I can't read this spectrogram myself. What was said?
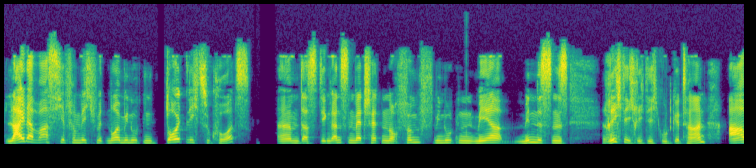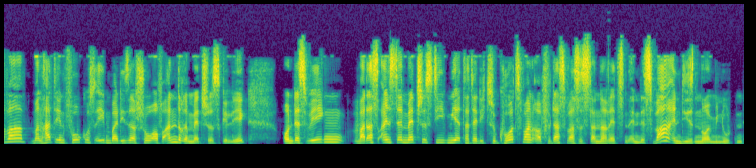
Leider war es hier für mich mit neun Minuten deutlich zu kurz. Ähm, das, den ganzen Match hätten noch fünf Minuten mehr mindestens richtig, richtig gut getan. Aber man hat den Fokus eben bei dieser Show auf andere Matches gelegt. Und deswegen war das eins der Matches, die mir tatsächlich zu kurz waren. Aber für das, was es dann letzten Endes war in diesen neun Minuten,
